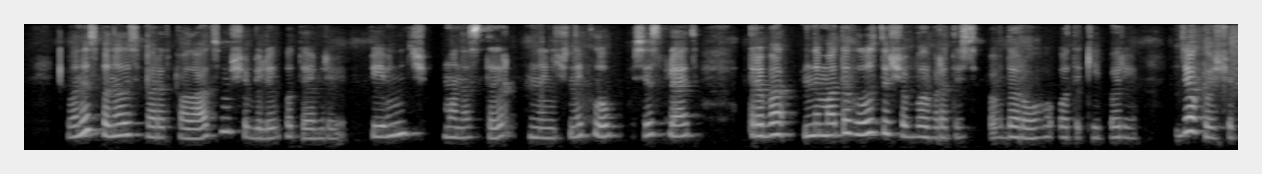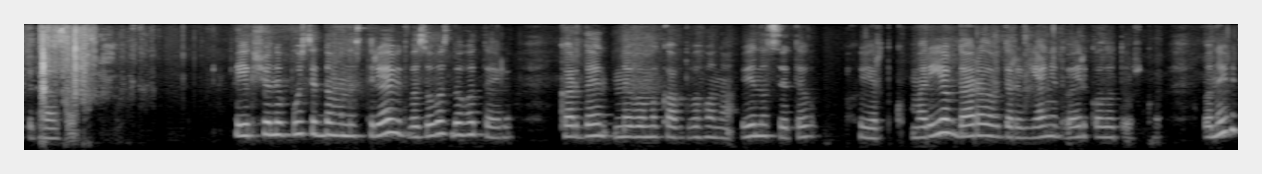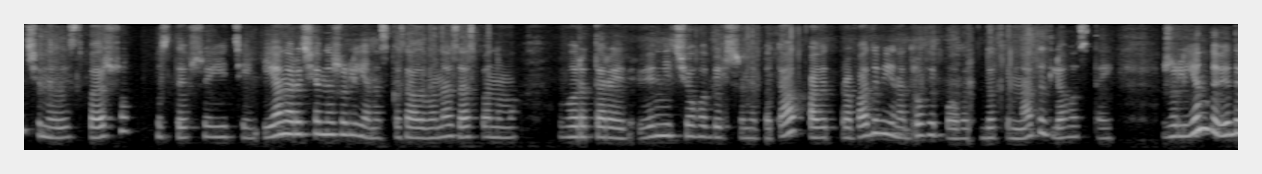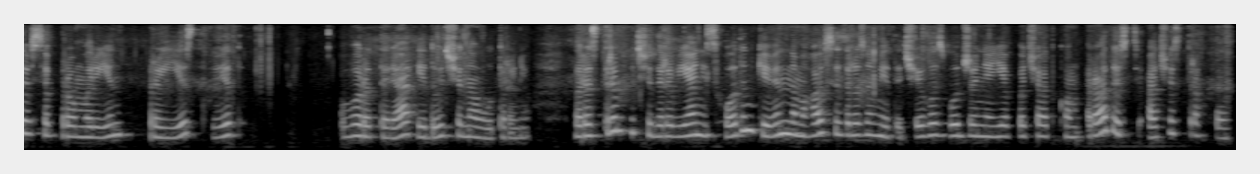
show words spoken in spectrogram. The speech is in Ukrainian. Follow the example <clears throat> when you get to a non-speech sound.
Вони спинились перед палацом, що білів у темряві. Північ, монастир, нинішній клуб, усі сплять. Треба не мати глузду, щоб вибратись в дорогу о такій порі. Дякую, що підвезли. Якщо не впустять до монастиря, відвезу вас до готелю. Карден не вимикав двигуна. Він освітив хвіртку. Марія вдарила в дерев'яні двері колотушкою. Вони відчинились спершу, впустивши її тінь. Я наречена Жульєна, сказала вона заспаному воротареві. Він нічого більше не питав, а відпровадив її на другий поверх до кімнати для гостей. Жульєн довідався про Маріїн приїзд від воротаря, ідучи на утренню. Перестрибуючи дерев'яні сходинки, він намагався зрозуміти, чи його збудження є початком радості, а чи страху.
